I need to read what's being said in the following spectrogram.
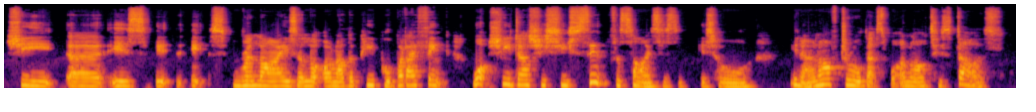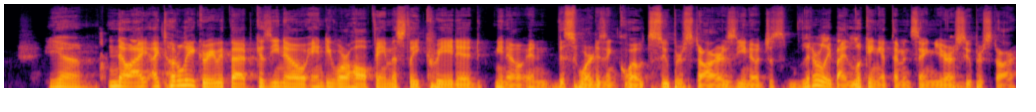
she uh, is it, it relies a lot on other people, but I think what she does is she synthesizes it all you know, and after all, that's what an artist does. Yeah, no, I, I totally agree with that because, you know, Andy Warhol famously created, you know, and this word is in quotes, superstars, you know, just literally by looking at them and saying, you're a superstar.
